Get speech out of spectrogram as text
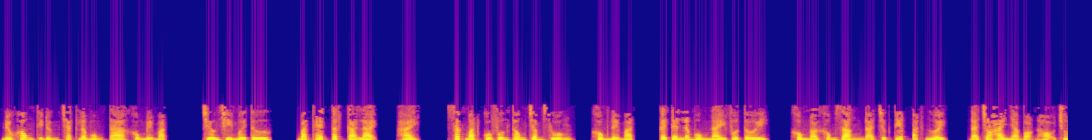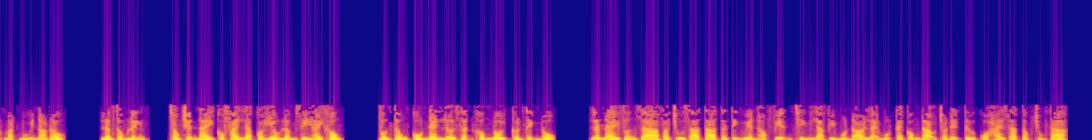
nếu không thì đừng trách Lâm Hùng ta không nể mặt. Chương 94, bắt hết tất cả lại, hai. Sắc mặt của Vương Thông trầm xuống, không nể mặt, cái tên Lâm Hùng này vừa tới, không nói không rằng đã trực tiếp bắt người, đã cho hai nhà bọn họ chút mặt mũi nào đâu. Lâm Thông lĩnh, trong chuyện này có phải là có hiểu lầm gì hay không? Vương Thông cố nén lửa giận không nổi cơn thịnh nộ. Lần này Vương gia và Chu gia ta tới Tinh Huyền học viện chính là vì muốn đòi lại một cái công đạo cho đệ tử của hai gia tộc chúng ta,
